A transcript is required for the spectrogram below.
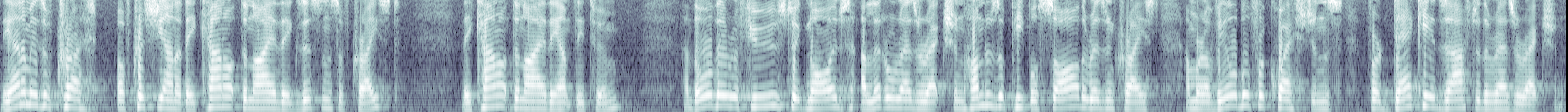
The enemies of, Christ, of Christianity cannot deny the existence of Christ they cannot deny the empty tomb. And though they refuse to acknowledge a literal resurrection, hundreds of people saw the risen Christ and were available for questions for decades after the resurrection.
